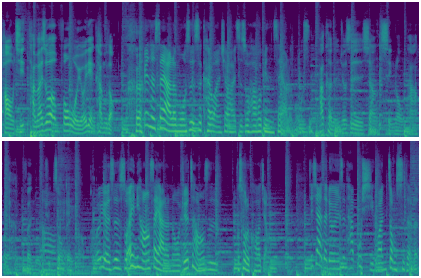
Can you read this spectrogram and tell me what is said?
好，其坦白说，风我有一点看不懂。变成赛亚人模式是开玩笑，还是说他会变成赛亚人模式？他可能就是想形容他会很愤怒去揍对方。Oh, okay. 我以为是说，哎、欸，你好像赛亚人哦。我觉得这好像是不错的夸奖。接下来的留言是他不喜欢重视的人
